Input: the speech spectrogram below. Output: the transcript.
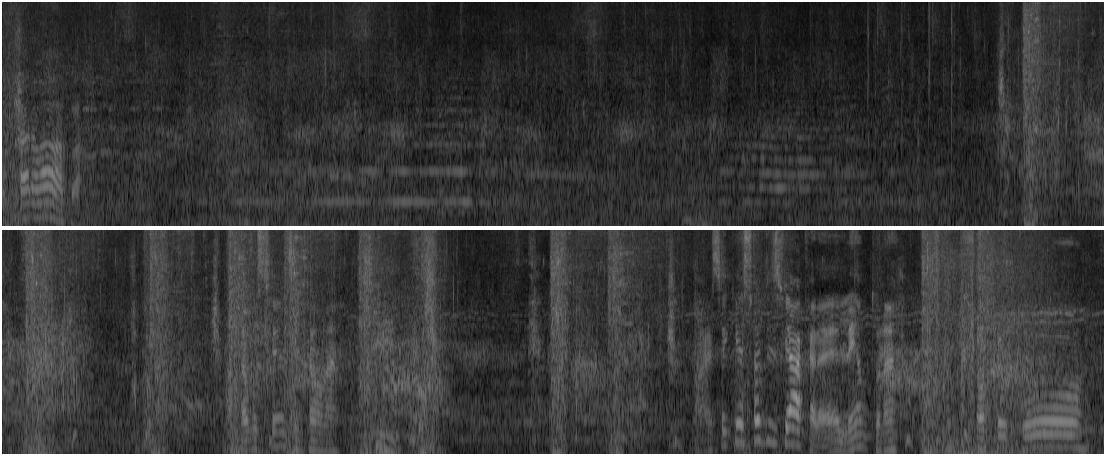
O cara lá, rapaz. Matar você antes então, né? Ah, esse aqui é só desviar, cara. É lento, né? Só que eu tô...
